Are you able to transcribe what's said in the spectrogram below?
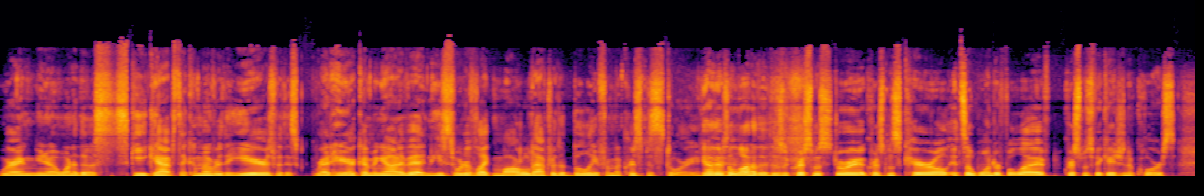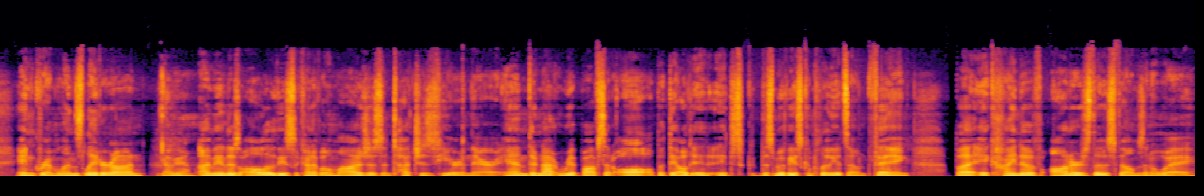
wearing, you know, one of those ski caps that come over the ears with his red hair coming out of it and he's sort of like modeled after the bully from a Christmas story. Yeah, there's a lot of that. There's a Christmas story, a Christmas Carol, It's a Wonderful Life, Christmas Vacation, of course, and Gremlins later on. Oh, yeah? I mean, there's all of these kind of homages and touches here and there, and they're not rip-offs at all. But they all it, it's this movie is completely its own thing, but it kind of honors those films in a way,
